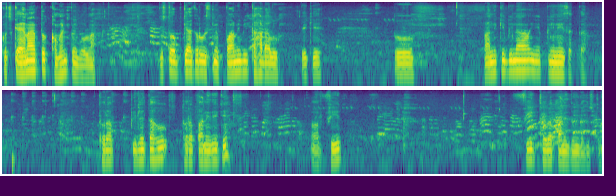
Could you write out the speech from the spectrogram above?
कुछ कहना है तो कमेंट में बोलना। दोस्तों, अब क्या करूँ? इसमें पानी भी कहाँ डालूँ? देखिए। तो पानी के बिना ये पी नहीं सकता। थोड़ा पी लेता हूँ, थोड़ा पानी दे के और फिर फिर थोड़ा पानी दूँगा दोस्तों।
